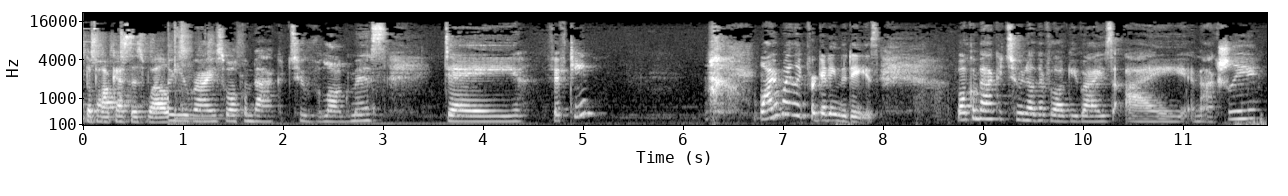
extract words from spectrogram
the podcast as well. You guys, welcome back to Vlogmas day 15. Why am I like forgetting the days? Welcome back to another vlog, you guys. I am actually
